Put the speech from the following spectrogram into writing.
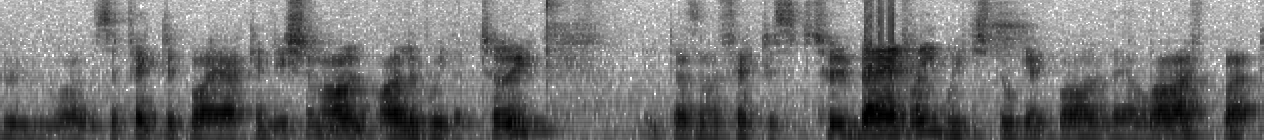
who uh, was affected by our condition. I, I live with it too. It doesn't affect us too badly. We still get by with our life, but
